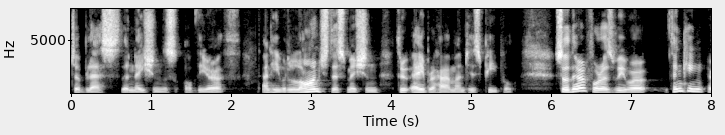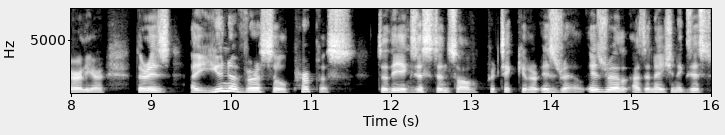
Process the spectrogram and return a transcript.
to bless the nations of the earth. And he would launch this mission through Abraham and his people. So, therefore, as we were thinking earlier, there is a universal purpose to the existence of particular Israel. Israel as a nation exists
